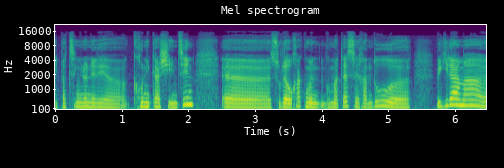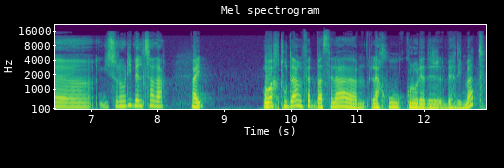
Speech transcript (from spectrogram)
aipatzen ginoen ere uh, kronika siintzin, uh, zure aurrak gumatez errandu, uh, begira ama uh, gizon hori beltza da. Bai. Oartu da, en fet, bazela laju kolorea berdin bat,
